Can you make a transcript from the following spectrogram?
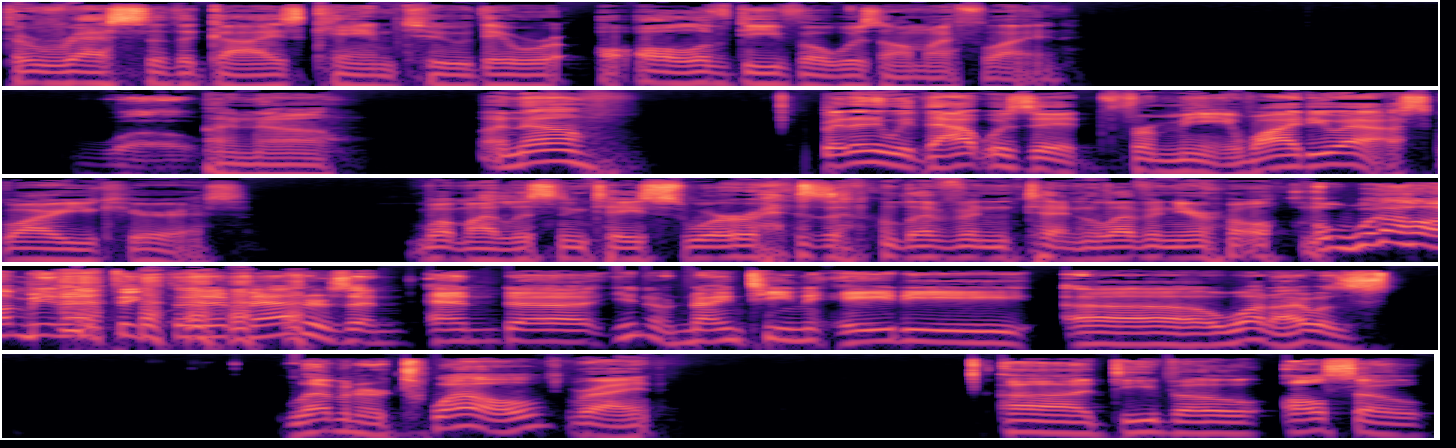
The rest of the guys came too. They were all of Devo was on my flight. Whoa. I know. I know. But anyway, that was it for me. Why do you ask? Why are you curious? What my listening tastes were as an 11, 10, 11 year old? Well, I mean, I think that it matters, and and uh, you know, 1980. Uh, what I was 11 or 12. Right. Uh, Devo also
